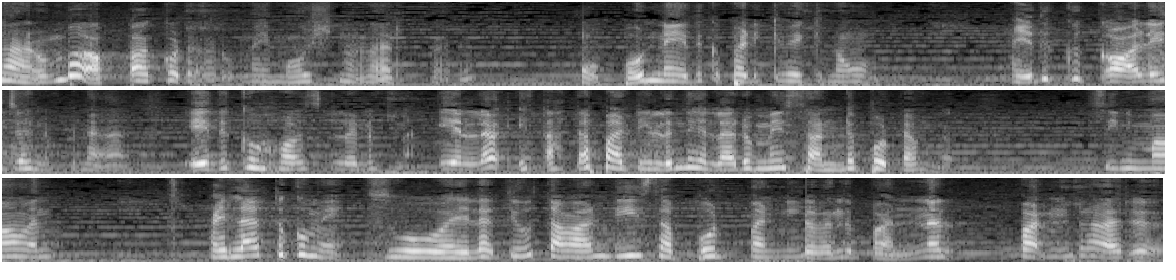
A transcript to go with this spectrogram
நான் ரொம்ப அப்பா கூட ரொம்ப எமோஷனலா இருப்பேன். உன் பொண்ணை எதுக்கு படிக்க வைக்கணும்? எதுக்கு காலேஜ் அனுப்புனேன் எதுக்கு ஹாஸ்டல் அனுப்புனேன் எல்லாம் என் தாத்தா பாட்டில இருந்து எல்லாருமே சண்டை போட்டாங்க. சினிமா வந்து எல்லாத்துக்குமே. சோ எல்லாத்தையும் தாண்டி சப்போர்ட் பண்ணி வந்து பண்ண பண்றாரு.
